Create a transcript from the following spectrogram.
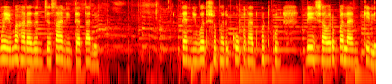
मुळे महाराजांच्या सानिध्यात आले. त्यांनी वर्षभर कोकणात भटकून देशावर पलायन केले.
